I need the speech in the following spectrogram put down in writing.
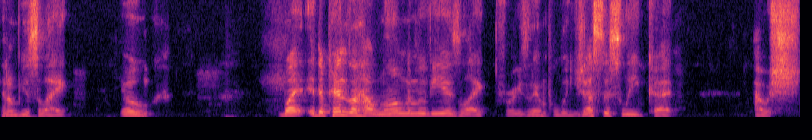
and I'm just like, yo. But it depends on how long the movie is. Like, for example, the Justice League cut, I was sh-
